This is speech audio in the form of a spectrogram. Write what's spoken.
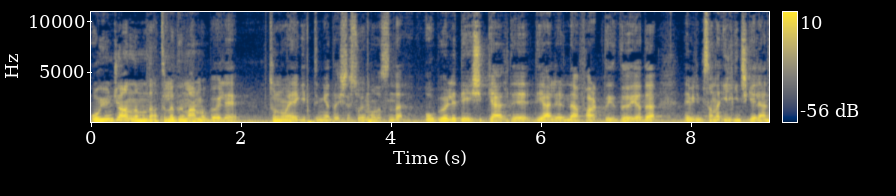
Oyuncu anlamında hatırladığın var mı böyle turnuvaya gittim ya da işte soyunma odasında o böyle değişik geldi, diğerlerinden farklıydı ya da ne bileyim sana ilginç gelen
